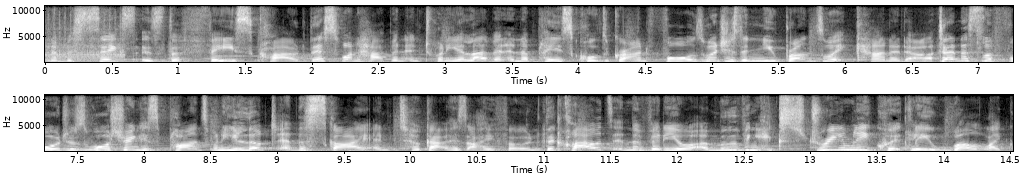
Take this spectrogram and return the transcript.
Number 6 is the Face Cloud. This one happened in 2011 in a place called Grand Falls, which is in New Brunswick, Canada. Dennis LaForge was watering his plants when he looked at the sky and took out his iPhone. The clouds in the video are moving extremely quickly, well like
